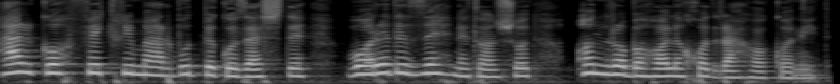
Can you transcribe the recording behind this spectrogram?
هرگاه فکری مربوط به گذشته وارد ذهنتان شد آن را به حال خود رها کنید.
